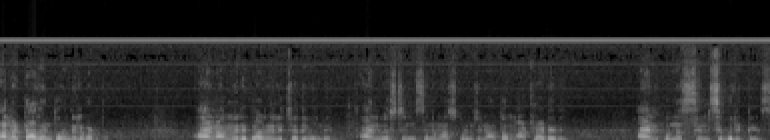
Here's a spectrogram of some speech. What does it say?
తన టాలెంట్తో నిలబడతాడు ఆయన అమెరికా వెళ్ళి చదివింది. ఆయన వెస్ట్రన్ సినిమాస్ గురించి నాతో మాట్లాడేది. ఆయనకున్న సెన్సిబిలిటీస్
